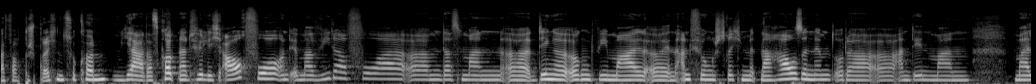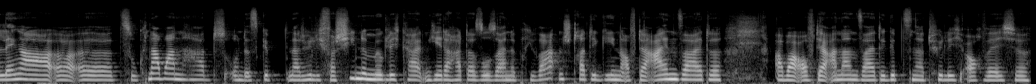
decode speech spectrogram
einfach besprechen zu können? Ja, das kommt natürlich auch vor und immer wieder vor, ähm, dass man äh, Dinge irgendwie mal in Anführungsstrichen mit nach Hause nimmt oder an denen denen man mal länger äh, äh, zu knabbern hat. Und es gibt natürlich verschiedene Möglichkeiten. Jeder hat da so seine privaten Strategien auf der einen Seite, aber auf der anderen Seite gibt es natürlich auch welche,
